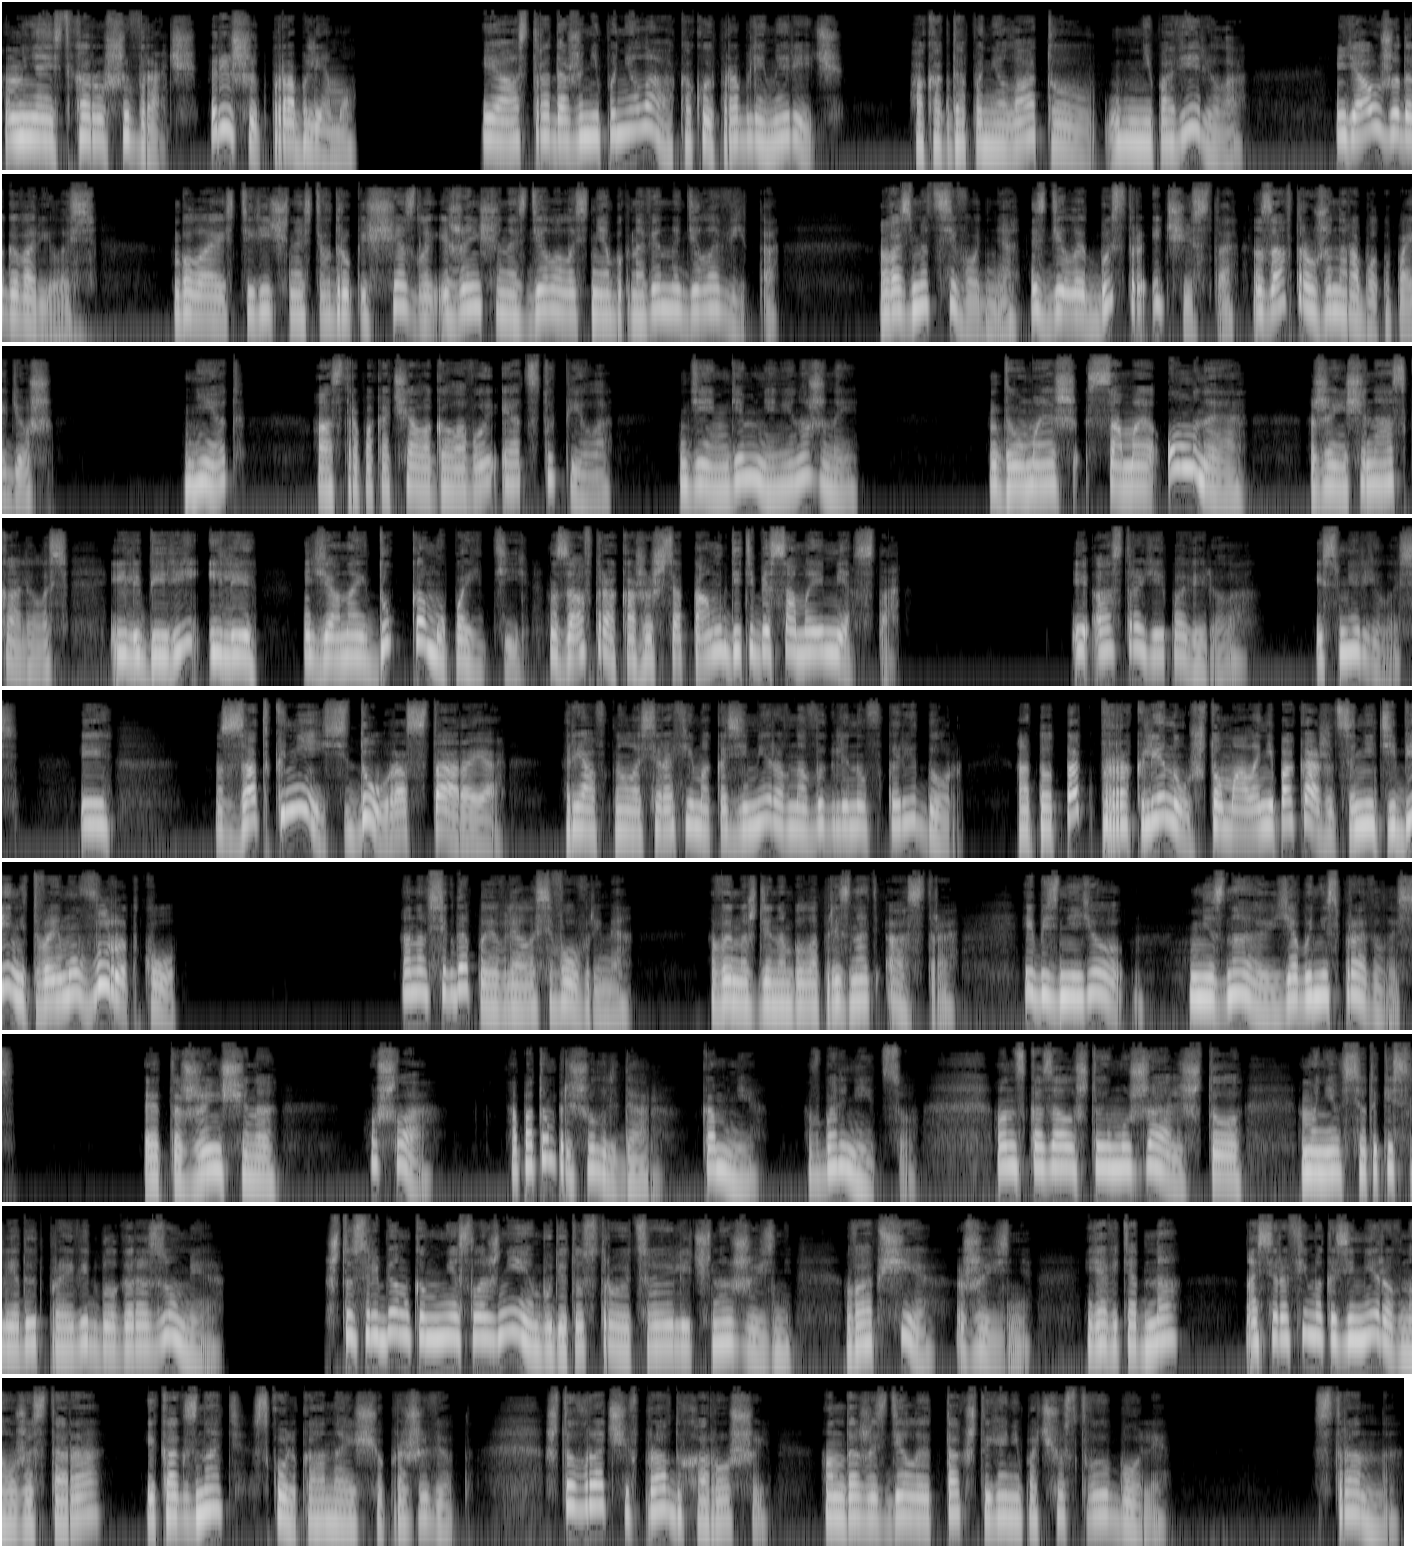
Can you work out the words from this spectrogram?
«У меня есть хороший врач, решит проблему». И Астра даже не поняла, о какой проблеме речь. А когда поняла, то не поверила. Я уже договорилась. Была истеричность вдруг исчезла, и женщина сделалась необыкновенно деловито — Возьмет сегодня, сделает быстро и чисто. Завтра уже на работу пойдешь. Нет. Астра покачала головой и отступила. Деньги мне не нужны. Думаешь, самая умная? Женщина оскалилась. Или бери, или я найду, к кому пойти. Завтра окажешься там, где тебе самое место. И Астра ей поверила. И смирилась. И... «Заткнись, дура старая!» Рявкнула Серафима Казимировна, выглянув в коридор. «А то так прокляну, что мало не покажется ни тебе, ни твоему выродку!» Она всегда появлялась вовремя. Вынуждена была признать Астра. И без нее, не знаю, я бы не справилась. Эта женщина ушла. А потом пришел Ильдар. Ко мне. В больницу. Он сказал, что ему жаль, что мне все-таки следует проявить благоразумие что с ребенком мне сложнее будет устроить свою личную жизнь, вообще жизнь. Я ведь одна, а Серафима Казимировна уже стара, и как знать, сколько она еще проживет. Что врач и вправду хороший, он даже сделает так, что я не почувствую боли. Странно.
